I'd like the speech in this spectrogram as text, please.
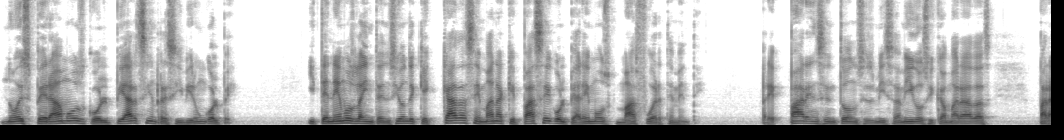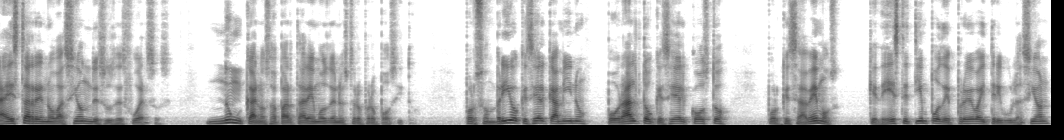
No esperamos golpear sin recibir un golpe. Y tenemos la intención de que cada semana que pase golpearemos más fuertemente. Prepárense entonces, mis amigos y camaradas, para esta renovación de sus esfuerzos nunca nos apartaremos de nuestro propósito. Por sombrío que sea el camino, por alto que sea el costo, porque sabemos que de este tiempo de prueba y tribulación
